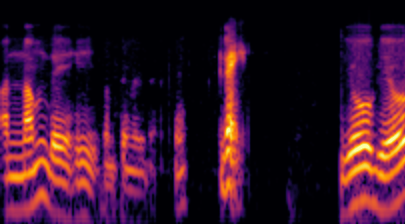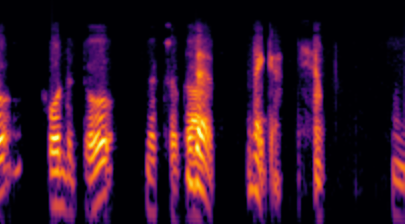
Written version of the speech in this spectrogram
अन्नं देहि something like that okay? right you give food to bhikshuka the beggar yeah hmm.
